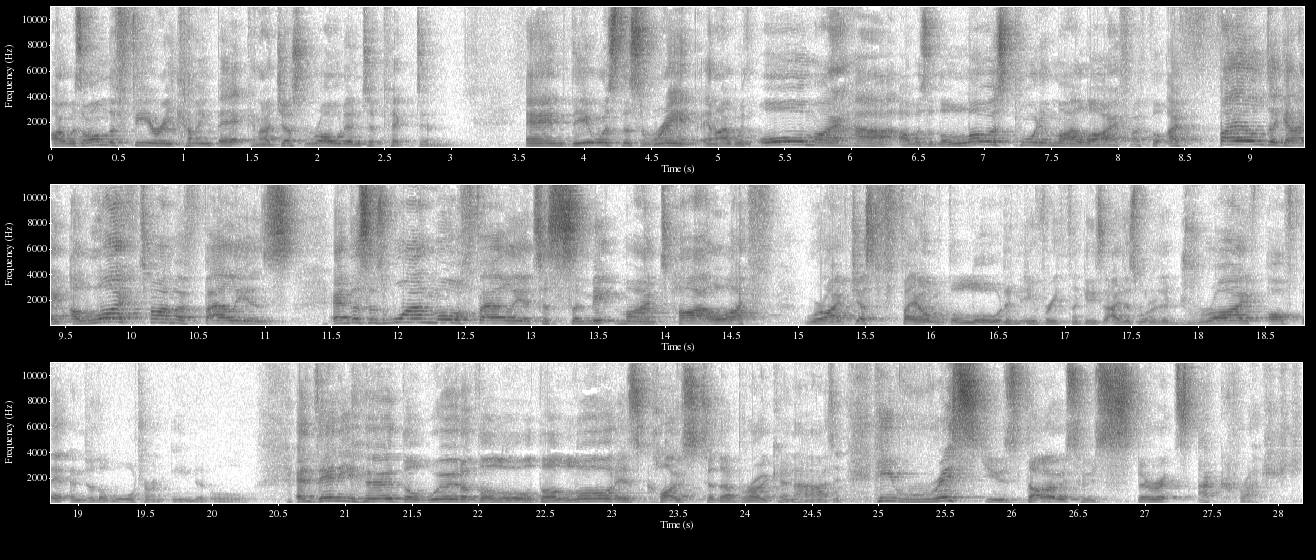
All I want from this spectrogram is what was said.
I was on the ferry coming back and I just rolled into Picton. And there was this ramp, and I, with all my heart, I was at the lowest point in my life. I thought, I failed again, a lifetime of failures. And this is one more failure to cement my entire life where I've just failed the Lord in everything. He said, I just wanted to drive off that into the water and end it all. And then he heard the word of the Lord. The Lord is close to the brokenhearted. He rescues those whose spirits are crushed.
